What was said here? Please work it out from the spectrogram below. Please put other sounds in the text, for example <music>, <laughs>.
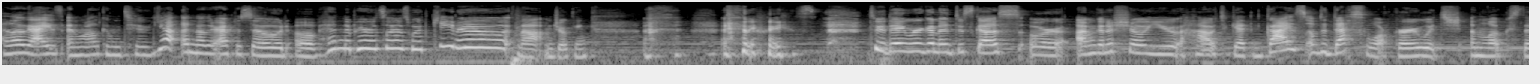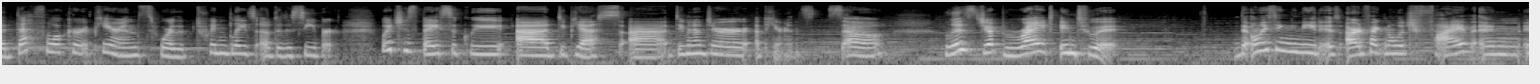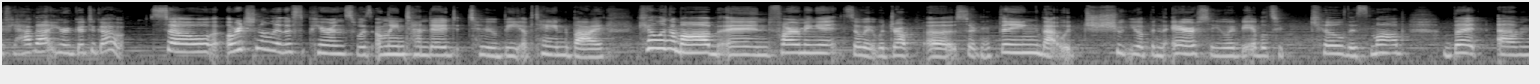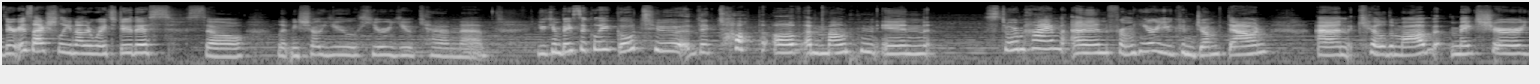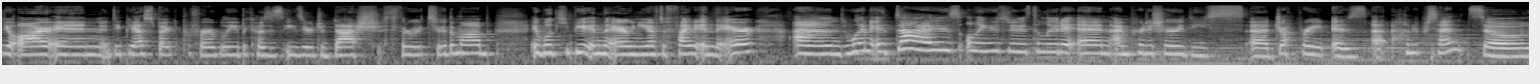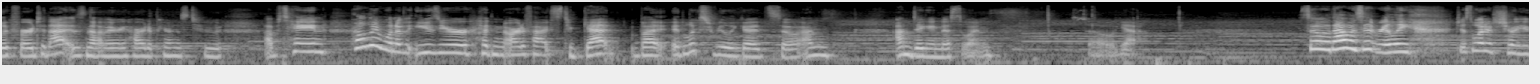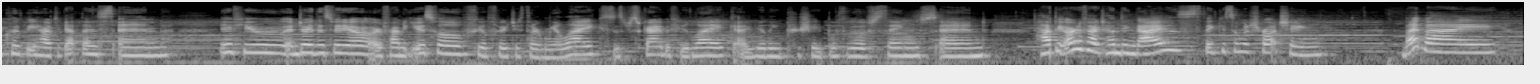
Hello guys and welcome to yet another episode of Hidden Appearances with Kinu! Nah, I'm joking. <laughs> Anyways, today we're gonna discuss, or I'm gonna show you how to get Guise of the Deathwalker, which unlocks the Deathwalker appearance for the Twin Blades of the Deceiver, which is basically a DPS, Demon Hunter appearance. So, let's jump right into it the only thing you need is artifact knowledge 5 and if you have that you're good to go. So originally this appearance was only intended to be obtained by killing a mob and farming it so it would drop a certain thing that would shoot you up in the air so you would be able to kill this mob but um, there is actually another way to do this so let me show you here you can uh, you can basically go to the top of a mountain in Stormheim and from here you can jump down and kill the mob. Make sure you are in DPS spec preferably because it's easier to dash through to the mob. It will keep you in the air when you have to fight it in the air. And when it dies, all you need to do is to loot it and I'm pretty sure the uh, drop rate is at 100%. So look forward to that. It's not a very hard appearance to obtain. Probably one of the easier hidden artifacts to get, but it looks really good. So I'm I'm digging this one. So yeah. So that was it really. Just wanted to show you quickly how to get this and if you enjoyed this video or found it useful, feel free to throw me a like, subscribe if you like. I really appreciate both of those things and happy artifact hunting guys! Thank you so much for watching. Bye bye!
